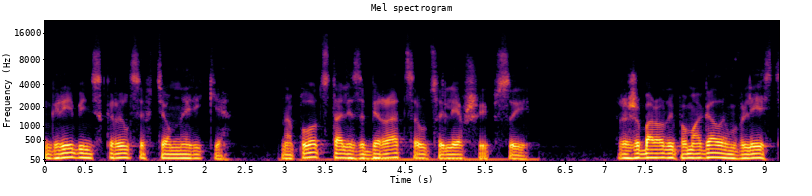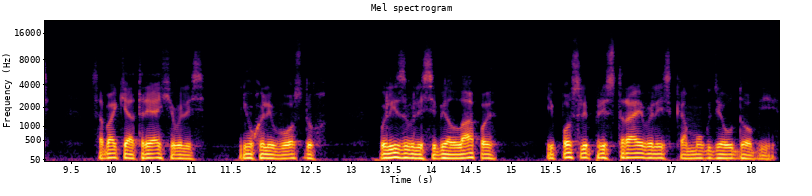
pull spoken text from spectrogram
Гребень скрылся в темной реке. На плот стали забираться уцелевшие псы. Рыжебородый помогал им влезть, Собаки отряхивались, нюхали воздух, вылизывали себе лапы и после пристраивались кому где удобнее.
